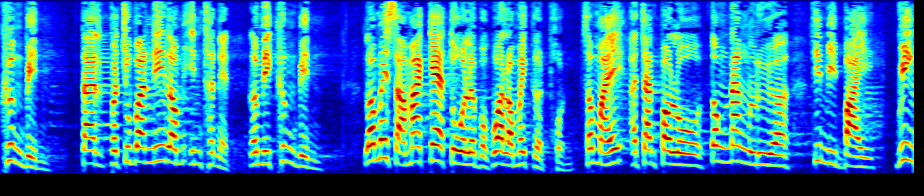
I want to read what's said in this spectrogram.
เครื่องบิน แต่ปัจจุบันนี้เรามีอินเทอร์เน็ต เรามีเครื่องบิน เราไม่สามารถแก้ตัวเลยบอกว่าเราไม่เกิดผล สมัยอาจารย์เปาโลต้องนั่งเรือที่มีใบวิ่ง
